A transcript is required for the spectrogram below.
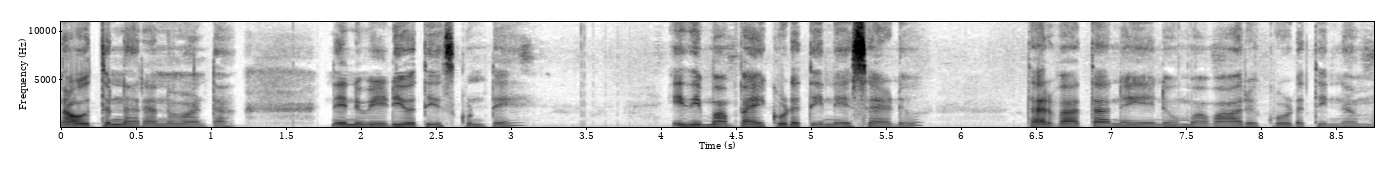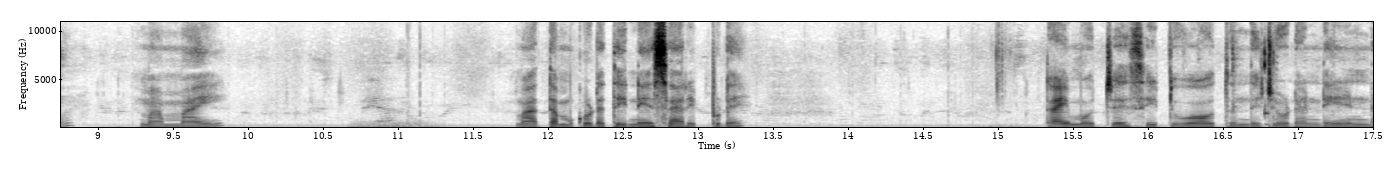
నవ్వుతున్నారన్నమాట. నేను వీడియో తీసుకుంటే ఇది మా అబ్బాయి కూడా తినేశాడు. తర్వాత నేను మా వారు కూడా తిన్నాము. మా అమ్మాయి మా అత్తమ్మ కూడా తినేశారు ఇప్పుడే. టైం వచ్చేసి టూ అవుతుంది చూడండి ఎండ.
